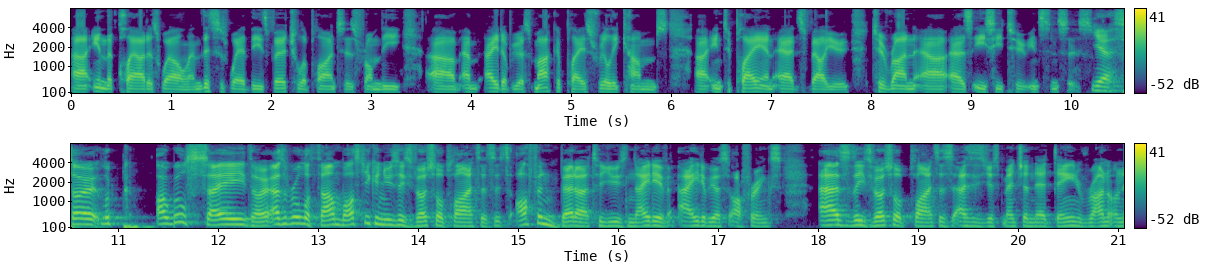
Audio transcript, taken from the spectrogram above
uh, in the cloud as well. And this is where these virtual appliances from the um, AWS marketplace really comes uh, into play and adds value to run uh, as EC2 instances. Yeah. So look, I will say though, as a rule of thumb, whilst you can use these virtual appliances, it's often better to use native AWS offerings as these virtual appliances, as you just mentioned there, Dean, run on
